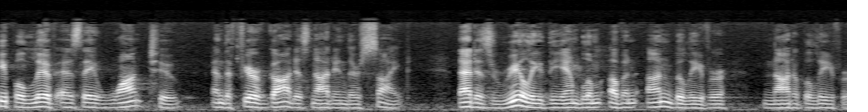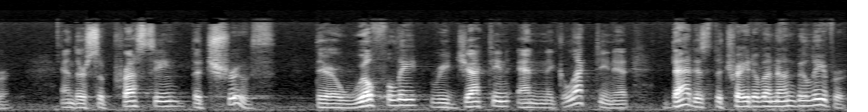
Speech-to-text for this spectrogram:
people live as they want to, and the fear of God is not in their sight. That is really the emblem of an unbeliever, not a believer. And they're suppressing the truth. They're willfully rejecting and neglecting it. That is the trait of an unbeliever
